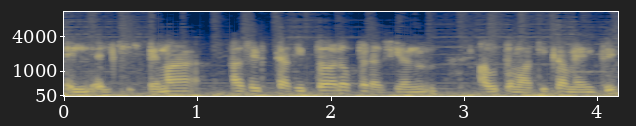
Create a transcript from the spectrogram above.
el, el sistema hace casi toda la operación automáticamente.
